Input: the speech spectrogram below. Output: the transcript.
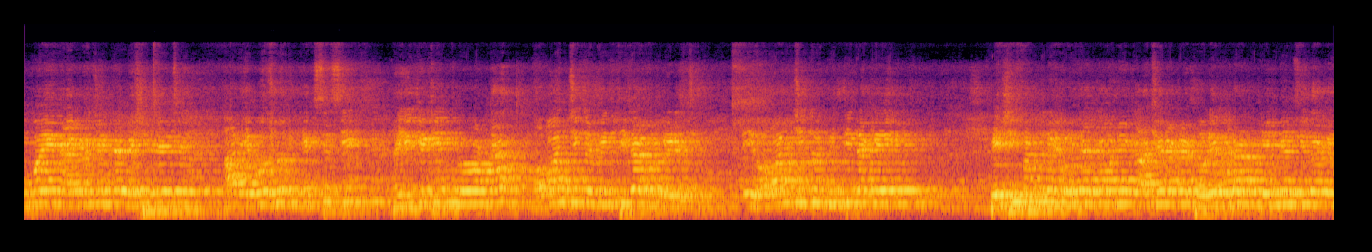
উপায়ে নাইট্রোজেনটা বেশি আর এবছর অবাঞ্ছিত বৃদ্ধিটা বেড়েছে। এই অবাঞ্ছিত বৃদ্ধিটাকে বেশি মাত্রায় হয়ে যাওয়ার কারণে গাছের একটা ধরে পড়ার টেন্ডেন্সি থাকে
